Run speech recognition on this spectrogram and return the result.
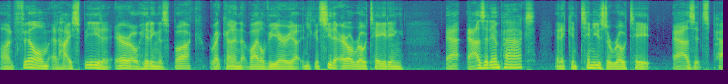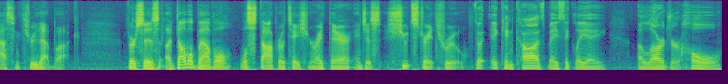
on film at high speed an arrow hitting this buck right kind of in that vital V area, and you can see the arrow rotating at, as it impacts, and it continues to rotate as it's passing through that buck. Versus a double bevel will stop rotation right there and just shoot straight through. So it can cause basically a a larger hole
